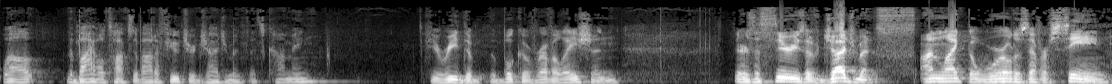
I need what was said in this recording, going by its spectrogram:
Well, the Bible talks about a future judgment that's coming. If you read the, the book of Revelation, there's a series of judgments unlike the world has ever seen.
